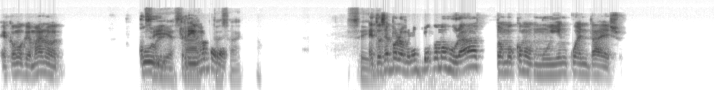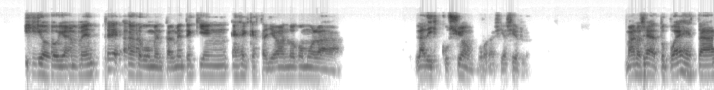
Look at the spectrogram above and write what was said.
es como que, mano, Sí, cool, rima, exacto, pero... exacto. Sí. Entonces, por lo menos yo como jurado tomo como muy en cuenta eso. Y obviamente, argumentalmente, quién es el que está llevando como la, la discusión, por así decirlo. Mano, o sea, tú puedes estar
